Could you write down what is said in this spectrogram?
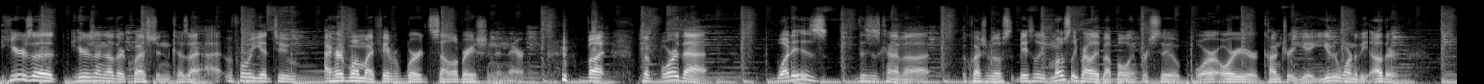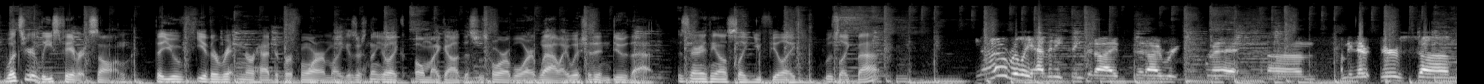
Here's a here's another question because I, I before we get to I heard one of my favorite words celebration in there, but before that, what is this is kind of a, a question most, basically mostly probably about bowling for soup or or your country gig either one or the other. What's your least favorite song that you've either written or had to perform? Like, is there something you're like, oh my god, this was horrible, or wow, I wish I didn't do that? Is there anything else like you feel like was like that? No, I don't really have anything that I that I regret. Um, I mean, there, there's. Um,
